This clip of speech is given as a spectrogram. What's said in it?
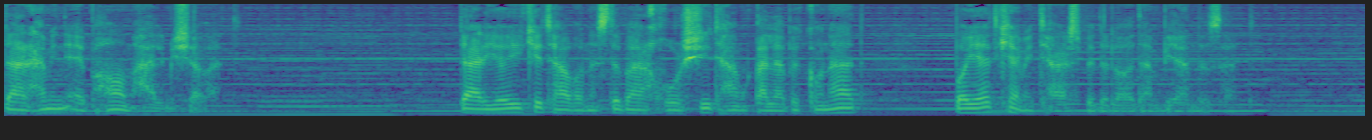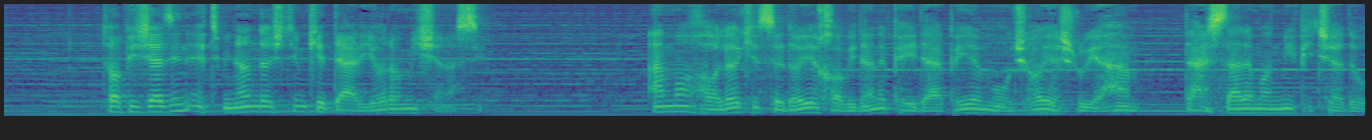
در همین ابهام حل می شود. دریایی که توانسته بر خورشید هم غلبه کند باید کمی ترس به دل آدم بیاندازد. تا پیش از این اطمینان داشتیم که دریا را می‌شناسیم. اما حالا که صدای خوابیدن پی در پی موجهایش روی هم در سرمان میپیچد و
